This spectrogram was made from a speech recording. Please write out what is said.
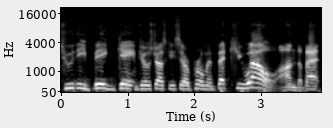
to the big game. Joe Ostrowski, Sarah Perlman, BetQL on the bet.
